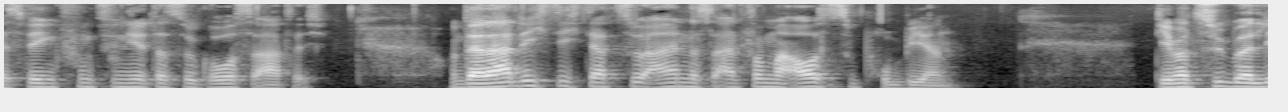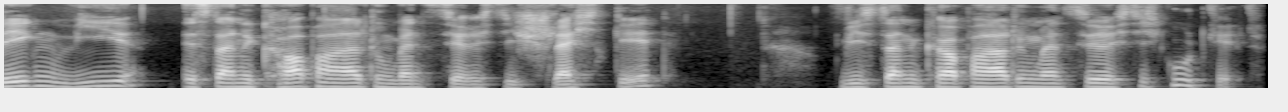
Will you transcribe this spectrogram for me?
Deswegen funktioniert das so großartig. Und da lade ich dich dazu ein, das einfach mal auszuprobieren. Dir mal zu überlegen, wie ist deine Körperhaltung, wenn es dir richtig schlecht geht? Wie ist deine Körperhaltung, wenn es dir richtig gut geht?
